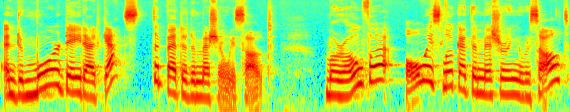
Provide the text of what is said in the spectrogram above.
and the more data it gets, the better the measuring result. Moreover, always look at the measuring result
